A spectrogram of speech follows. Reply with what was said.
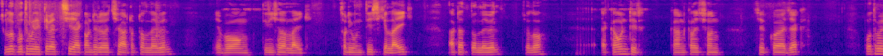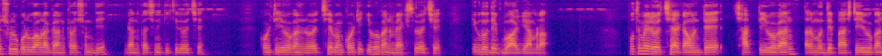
চলো প্রথমে দেখতে পাচ্ছি অ্যাকাউন্টে রয়েছে আটাত্তর লেভেল এবং তিরিশ হাজার লাইক সরি উনত্রিশ কে লাইক আটাত্তর লেভেল চলো অ্যাকাউন্টের গান কালেকশন চেক করা যাক। প্রথমে শুরু করব আমরা গান কালেকশন দিয়ে। গান কালেকশনে কী কী রয়েছে? কয়টি ইভো গান রয়েছে এবং কয়টি ইভো গান ম্যাক্স রয়েছে? এগুলো দেখব আগে আমরা। প্রথমে রয়েছে অ্যাকাউন্টে ষাটটি ইভো গান, তার মধ্যে পাঁচটি ইভো গান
